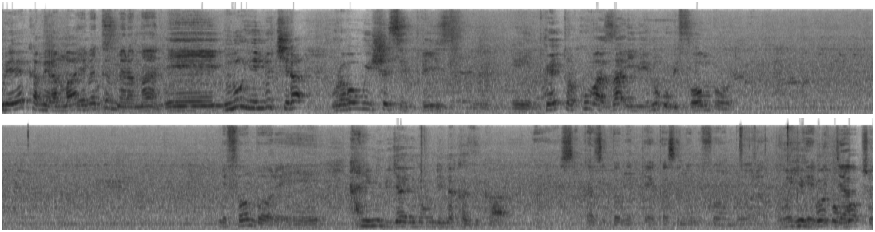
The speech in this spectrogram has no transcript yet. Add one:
Urebe kameramani rebe gusa. kameramani. Eh, nuhindukira uraba wishe siripurize twe turakubaza ibintu ubifombora ifumbure kandi n'ibijyanye n'ubundi n'akazi kawe. Si akazi ko guteka se no gufombora. Twebwe ibyacu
